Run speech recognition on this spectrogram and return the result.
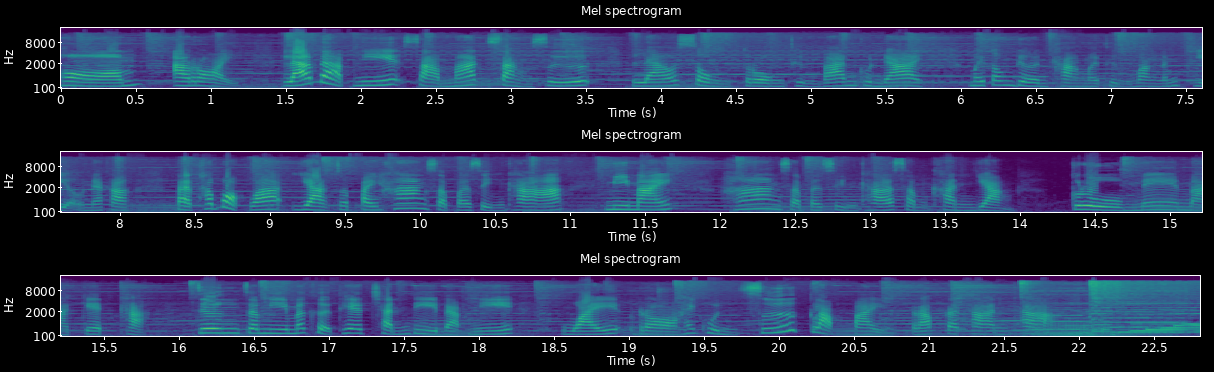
หอม อร่อย และแบบนี้สามารถสั่งซื้อแล้วส่งตรงถึงบ้านคุณได้ ไม่ต้องเดินทางมาถึงวังน้ำเขียวนะคะ แต่ถ้าบอกว่าอยากจะไปห้างสรรพสินค้า มีไหมห้างสรรพสินค้าสำคัญอย่างกรูเม่มาร์เก็ตค่ะ จึงจะมีมะเขือเทศชั้นดีแบบนี้ ไว้รอให้คุณซื้อกลับไปรับประทานค่ะ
